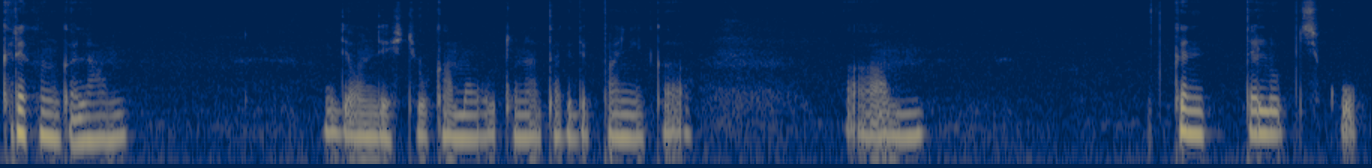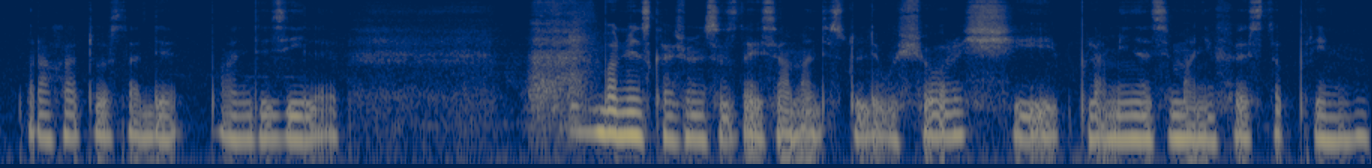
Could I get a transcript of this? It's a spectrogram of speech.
Cred că încă l-am. De unde știu că am avut un atac de panică um, când te lupți cu rahatul ăsta de ani de zile, bănuiesc că ajungi să-ți dai seama destul de ușor și la mine se manifestă prin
